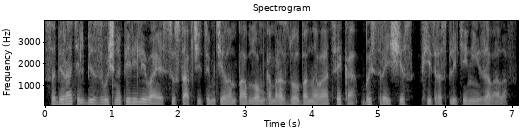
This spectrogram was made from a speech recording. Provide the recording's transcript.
Собиратель, беззвучно переливаясь суставчатым телом по обломкам раздолбанного отсека, быстро исчез в хитросплетении завалов.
